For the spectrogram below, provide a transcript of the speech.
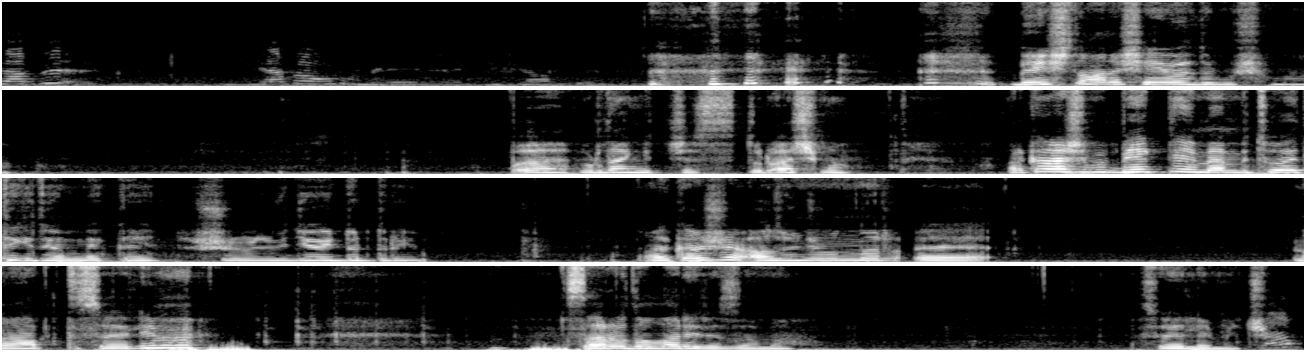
Cadı. Cadı oğlum şey. 5 tane şey öldürmüşüm ha. Eh, buradan gideceğiz. Dur açma. Arkadaşlar bir bekleyin ben bir tuvalete gidiyorum bekleyin. Şu videoyu durdurayım. Arkadaşlar az önce bunlar eh, ne yaptı söyleyeyim mi? Sarı dolar yeriz ama. Söylemeyeceğim.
